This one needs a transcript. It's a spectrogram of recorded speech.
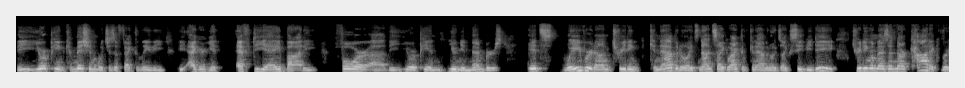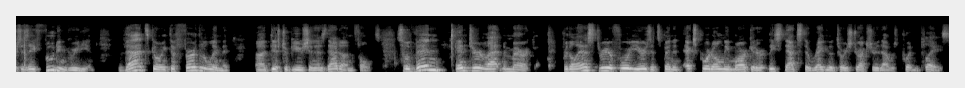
the European Commission, which is effectively the, the aggregate FDA body for uh, the European Union members, it's wavered on treating cannabinoids, non psychoactive cannabinoids like CBD, treating them as a narcotic versus a food ingredient. That's going to further limit uh, distribution as that unfolds. So then enter Latin America. For the last three or four years, it's been an export only market, or at least that's the regulatory structure that was put in place.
